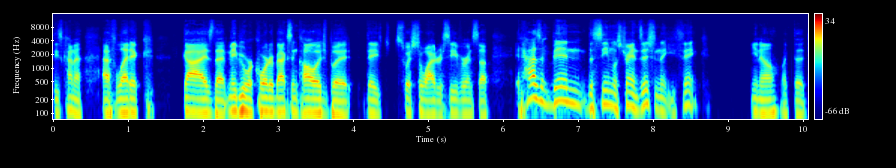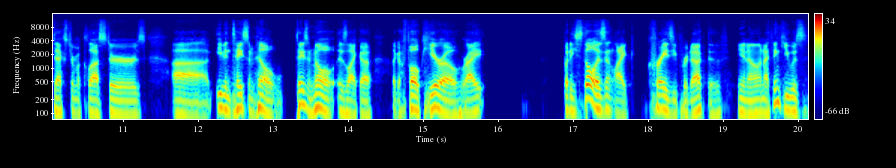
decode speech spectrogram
these kind of athletic guys that maybe were quarterbacks in college, but they switch to wide receiver and stuff. It hasn't been the seamless transition that you think you know, like the Dexter McClusters, uh, even Taysom Hill. Taysom Hill is like a like a folk hero, right? But he still isn't like crazy productive, you know. And I think he was,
